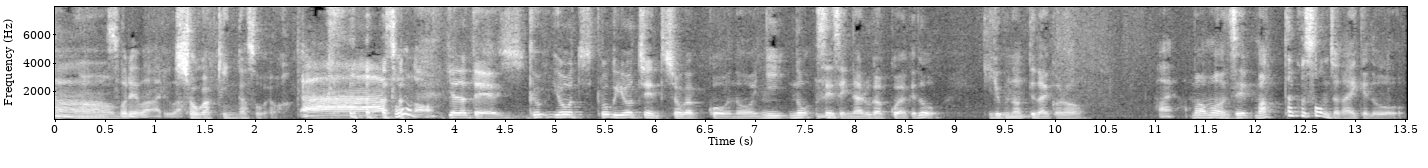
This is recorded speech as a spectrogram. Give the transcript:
あーあーそれはあるわ。奨学金がそうやわああ そうなんいやだってぐ幼稚僕幼稚園と小学校のにの先生になる学校やけど、結局なってないから、はいはい。まあまあぜ全く損じゃないけど、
